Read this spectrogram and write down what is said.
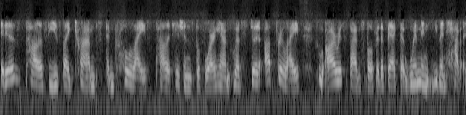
it is policies like Trump's and pro life politicians before him who have stood up for life who are responsible for the fact that women even have a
